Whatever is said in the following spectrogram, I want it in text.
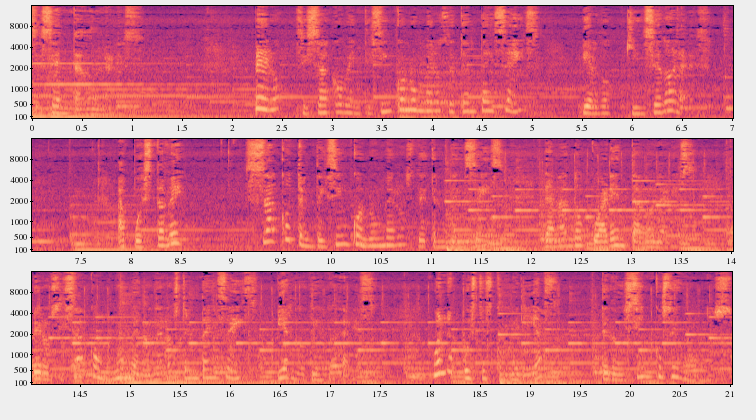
60 dólares. Pero si saco 25 números de 36 pierdo 15 dólares. Apuesta B. Saco 35 números de 36 ganando 40 dólares. Pero si saco un número de los 36 pierdo 10 dólares. ¿Cuál apuesta escogerías? Te doy 5 segundos.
